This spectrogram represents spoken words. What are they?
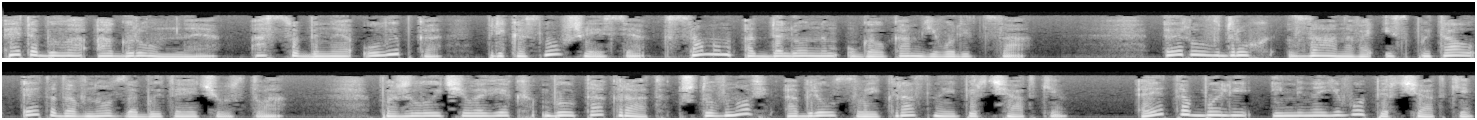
Это была огромная, особенная улыбка, прикоснувшаяся к самым отдаленным уголкам его лица. Эрл вдруг заново испытал это давно забытое чувство. Пожилой человек был так рад, что вновь обрел свои красные перчатки. Это были именно его перчатки.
